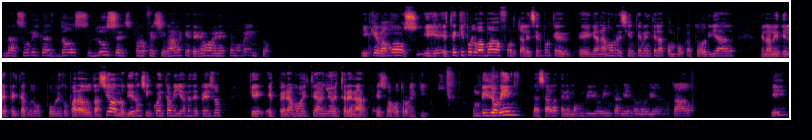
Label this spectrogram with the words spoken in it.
las únicas dos luces profesionales que tenemos en este momento. Y que vamos, y este equipo lo vamos a fortalecer porque eh, ganamos recientemente la convocatoria de la ley del espectáculo público para dotación. Nos dieron 50 millones de pesos que esperamos este año estrenar esos otros equipos. Un video bin, la sala tenemos un video bin también, no lo había notado. Y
